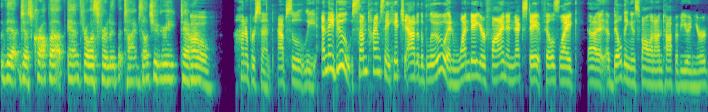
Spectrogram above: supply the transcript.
that just crop up and throw us for a loop at times. Don't you agree, Tamara? Oh, 100% absolutely and they do sometimes they hit you out of the blue and one day you're fine and next day it feels like uh, a building is falling on top of you and you're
